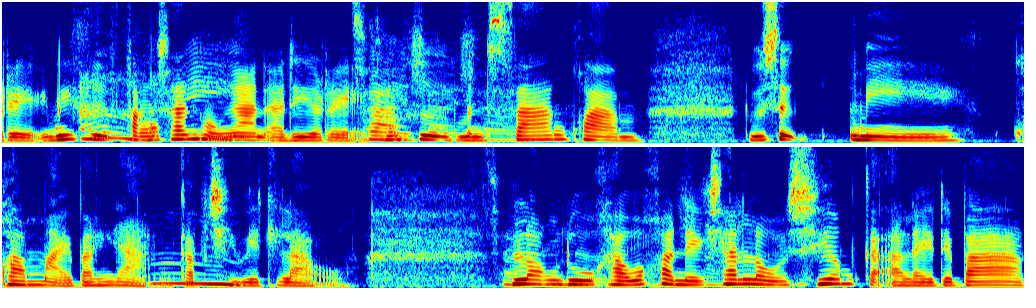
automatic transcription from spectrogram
เรก นี่คืออาฟังก์ชัน hobby ของงานอดิเรกใช่ก็คือใช่มันใช่สร้างความรู้สึกมีความหมายบางอย่างกับชีวิตเราใช่ลองดูค่ะว่าคอนเน็ชันใช่เราเชื่อมกับอะไรได้บ้าง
